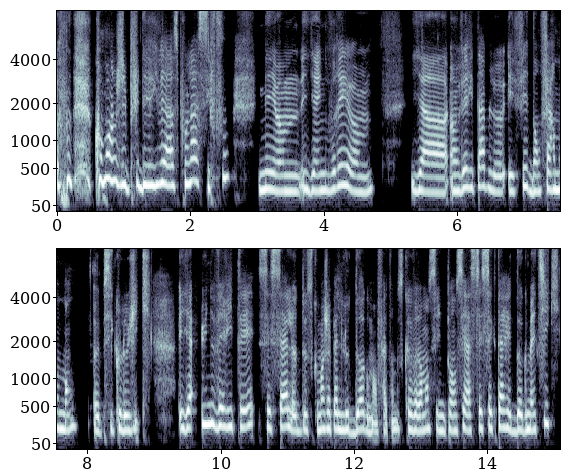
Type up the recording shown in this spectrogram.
Comment j'ai pu dériver à ce point-là? C'est fou. Mais euh, il y a une vraie, euh, il y a un véritable effet d'enfermement psychologique. Et il y a une vérité, c'est celle de ce que moi j'appelle le dogme en fait, hein, parce que vraiment c'est une pensée assez sectaire et dogmatique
